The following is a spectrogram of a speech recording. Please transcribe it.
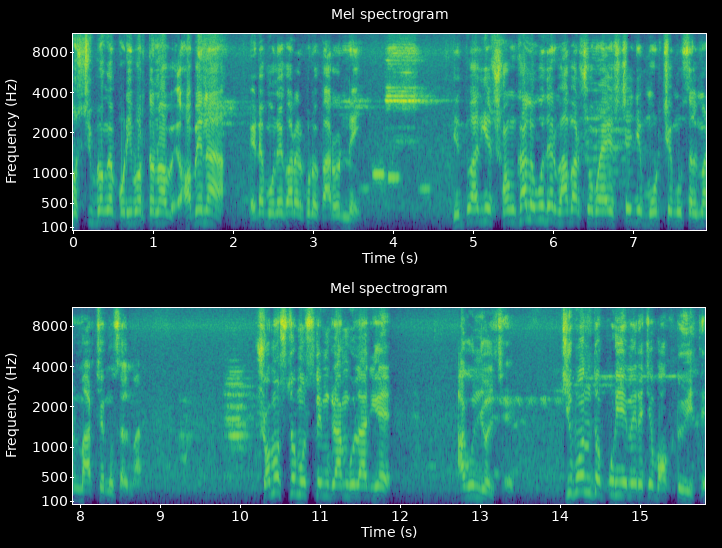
পশ্চিমবঙ্গে পরিবর্তন হবে না, এটা মনে করার কোনো কারণ নেই। কিন্তু আজকে সংখ্যালঘুদের ভাবার সময় এসছে যে মরছে মুসলমান, মারছে মুসলমান। সমস্ত মুসলিম গ্রামগুলো আজকে আগুন জ্বলছে। জীবন্ত পুড়িয়ে মেরেছে বকটুইতে।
